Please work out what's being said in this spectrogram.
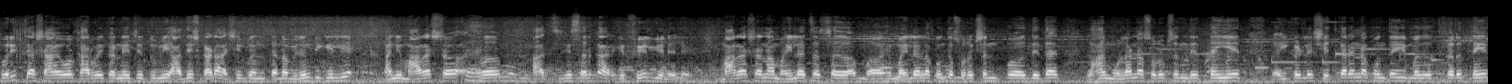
त्वरित त्या शाळेवर कारवाई करण्याचे तुम्ही आदेश काढा अशी त्यांना विनंती केली आहे. आणि महाराष्ट्र आज हे सरकार हे फेल गेलेले आहे. महाराष्ट्रांना महिलाचं स हे महिलाला कोणतं संरक्षण प- देत आहेत? लहान मुलांना संरक्षण देत नाही आहेत. इकडले शेतकऱ्यांना कोणतंही मदत करत नाहीत.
